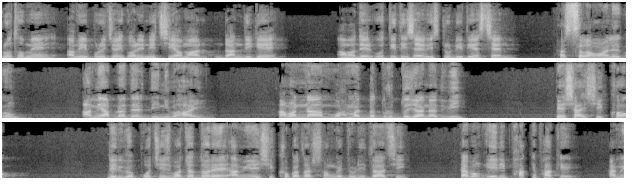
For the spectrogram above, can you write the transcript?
প্রথমে আমি পরিচয় করে নিচ্ছি আমার ডান দিকে আমাদের অতিথি সাহেব স্টুডিওতে এসছেন। আসসালামু আলাইকুম। আমি আপনাদের দিনী ভাই। আমার নাম মোহাম্মদ বদরুদ্দোজা নদভি পেশায় শিক্ষক। দীর্ঘ পঁচিশ বছর ধরে আমি এই শিক্ষকতার সঙ্গে জড়িত আছি এবং এরই ফাঁকে ফাঁকে আমি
